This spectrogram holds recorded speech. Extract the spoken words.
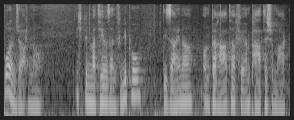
Buongiorno, ich bin Matteo Sanfilippo, Designer und Berater für empathische Marken.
